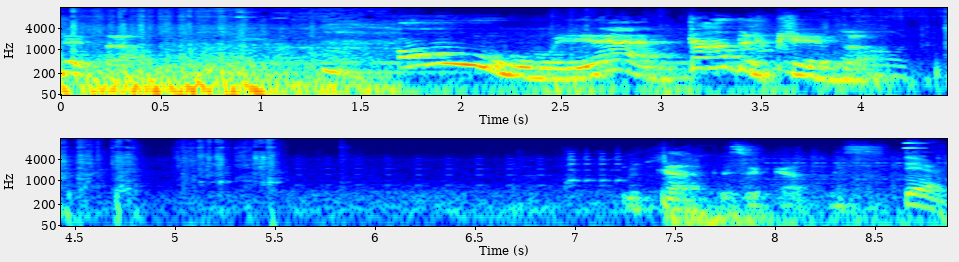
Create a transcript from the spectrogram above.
Bro. Oh, yeah, double kill, bro. We got this, we got this. There.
